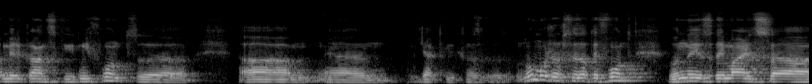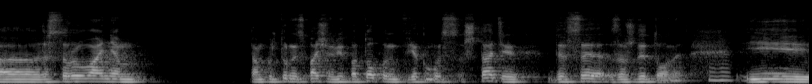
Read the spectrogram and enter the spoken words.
американський, не фонд, е, а е, як їх наз... ну, можна сказати, фонд. Вони займаються реставруванням там культурної спадщини від потопу в якомусь штаті, де все завжди тоне. І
